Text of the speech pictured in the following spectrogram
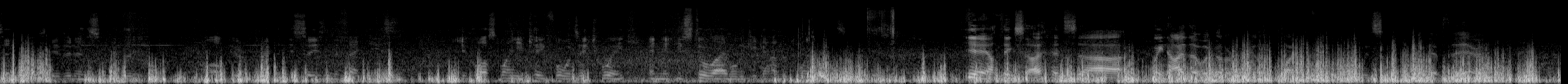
So the most evidence of your improvement this season, the fact is you've lost one of your key forwards each week and yet you're still able to kick 100 points. Yeah, I think so. It's uh, we know that we've got a really bloke midfield with some depth there, and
